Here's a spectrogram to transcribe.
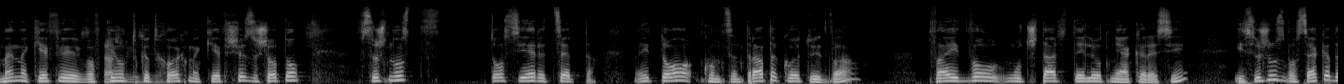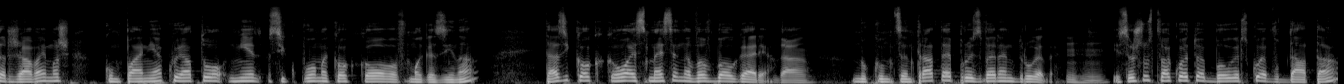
Мен ме кефи в киното, като ходихме кефеше, защото всъщност то си е рецепта. И то концентрата, който идва, това идва от щатите или от някъде си. И всъщност във всяка държава имаш компания, която ние си купуваме Кока-Кола в магазина. Тази Кока-Кола е смесена в България, Да. Но концентрата е произведен другаде. Мгм. И всъщност това, което е българско е водата,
